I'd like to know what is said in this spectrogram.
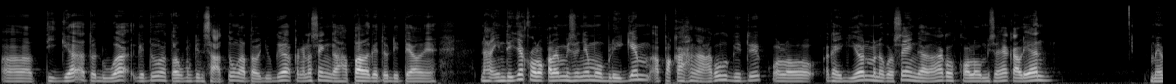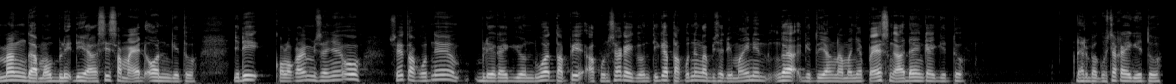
eh, 3 atau 2 gitu atau mungkin satu nggak tahu juga karena saya nggak hafal gitu detailnya. Nah intinya kalau kalian misalnya mau beli game apakah ngaruh gitu ya kalau region menurut saya nggak ngaruh kalau misalnya kalian memang nggak mau beli DLC sama add-on gitu. Jadi kalau kalian misalnya oh saya takutnya beli region 2 tapi akun saya region 3 takutnya nggak bisa dimainin. Nggak gitu yang namanya PS nggak ada yang kayak gitu. Dan bagusnya kayak gitu.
